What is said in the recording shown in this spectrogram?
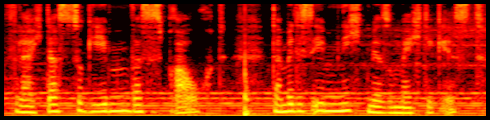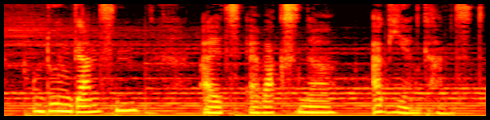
vielleicht das zu geben, was es braucht, damit es eben nicht mehr so mächtig ist und du im Ganzen als Erwachsener agieren kannst.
